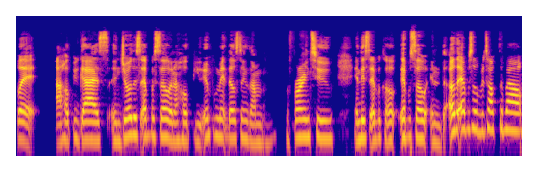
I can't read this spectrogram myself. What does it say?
But I hope you guys enjoy this episode and I hope you implement those things I'm referring to in this episode and the other episode we talked about.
